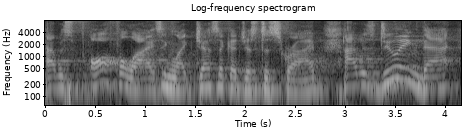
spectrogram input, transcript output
I was awfulizing, like Jessica just described. I was doing that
